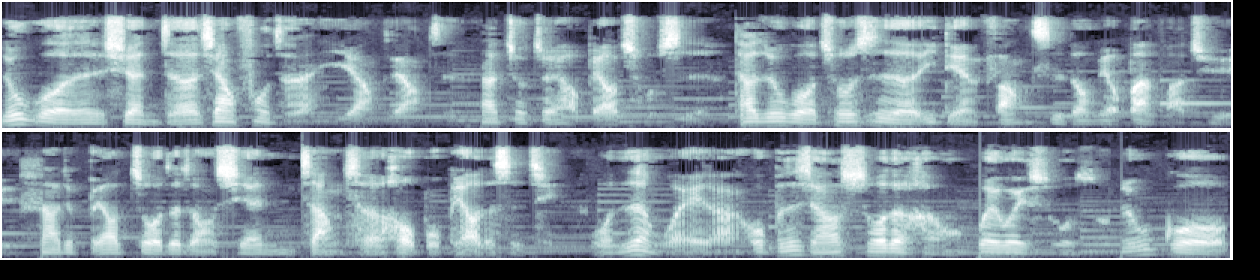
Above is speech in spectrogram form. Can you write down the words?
如果选择像负责人一样这样子，那就最好不要出事。他如果出事了一点方式都没有办法去，那就不要做这种先上车后补票的事情。我认为啦，我不是想要说的很畏畏缩缩。如果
